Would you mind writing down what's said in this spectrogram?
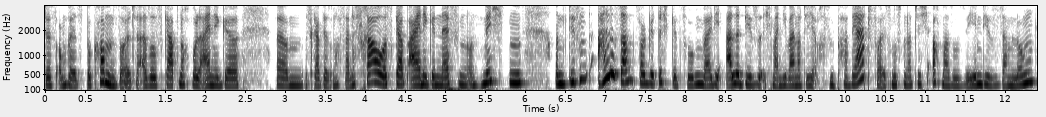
des Onkels bekommen sollte. Also es gab noch wohl einige, ähm, es gab ja noch seine Frau, es gab einige Neffen und Nichten und die sind allesamt vor Gericht gezogen, weil die alle diese, ich meine, die waren natürlich auch super wertvoll, das muss man natürlich auch mal so sehen, diese Sammlungen.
